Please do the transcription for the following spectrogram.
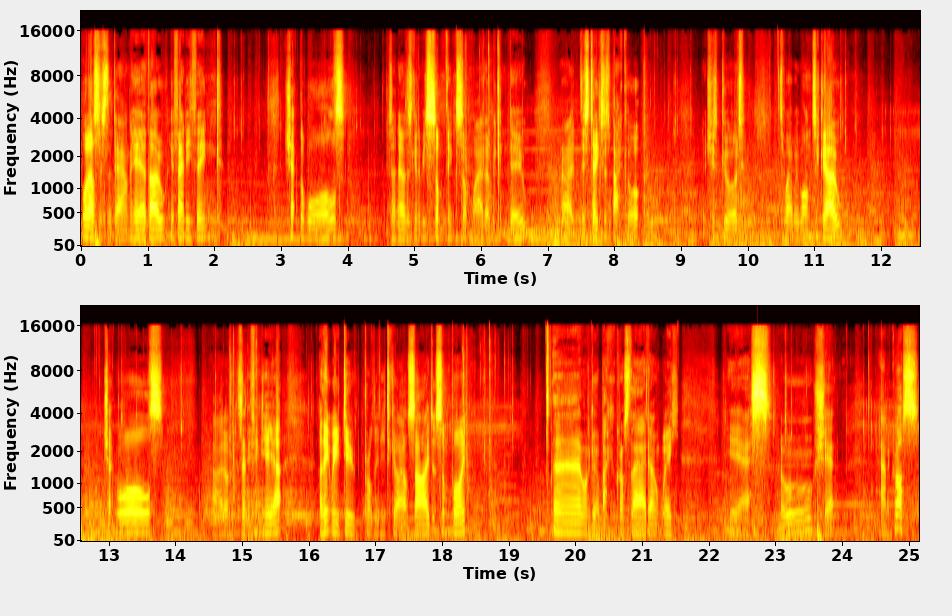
what else is there down here, though, if anything? check the walls, because I know there's going to be something somewhere that we can do. Right, this takes us back up, which is good. That's where we want to go. Check walls. I don't think there's anything here. I think we do probably need to go outside at some point. Uh, I to go back across there, don't we? Yes. Oh, shit. And across.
